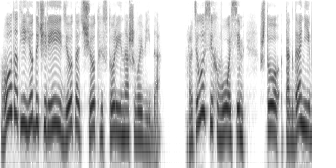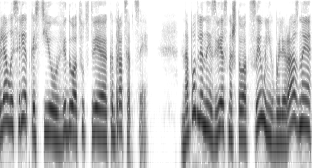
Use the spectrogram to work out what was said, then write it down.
Вот от ее дочерей идет отсчет истории нашего вида. Родилось их восемь, что тогда не являлось редкостью ввиду отсутствия контрацепции. Доподлинно известно, что отцы у них были разные,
